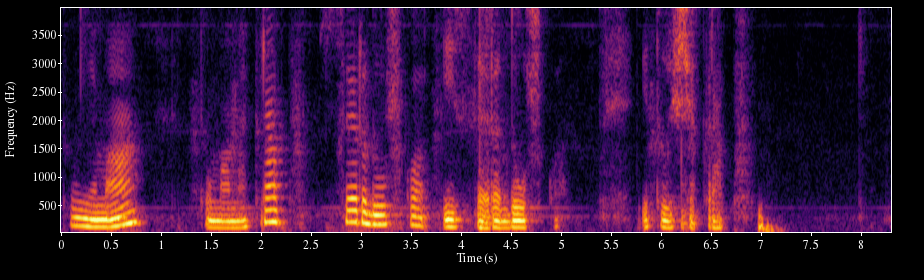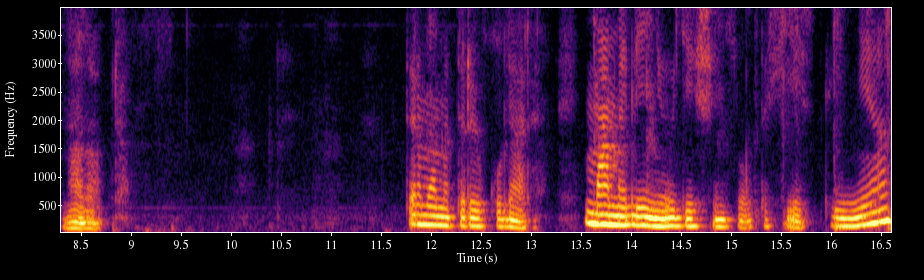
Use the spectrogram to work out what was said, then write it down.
tu nie ma, tu mamy krab, serduszko i serduszko. I tu jeszcze krab. No dobra. Термометр і окуляри. Mamy лінію 10 злотих. Є лінія.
